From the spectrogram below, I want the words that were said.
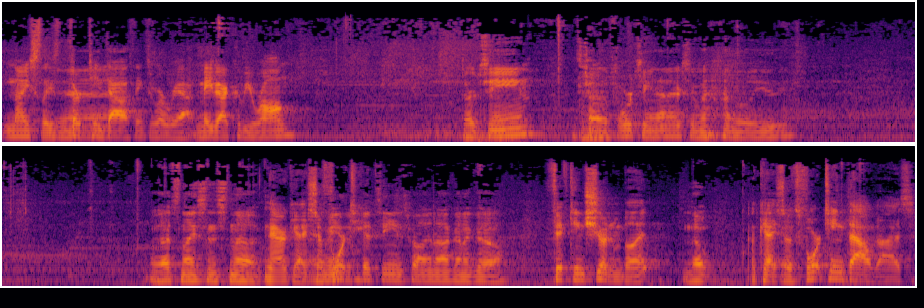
nicely. Yeah. 13 thou, I think, is where we're at. Maybe I could be wrong. 13. Let's try the 14. That actually went a little easy. Well, that's nice and snug. Yeah, okay, so That 14. 15 is probably not gonna go. 15 shouldn't, but Nope. Okay, so it's 14 thou, guys.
